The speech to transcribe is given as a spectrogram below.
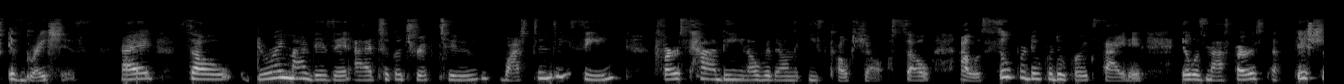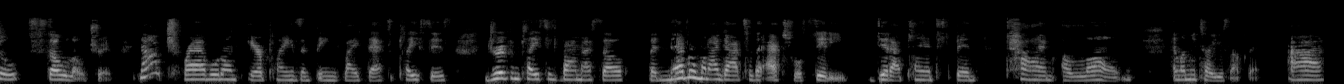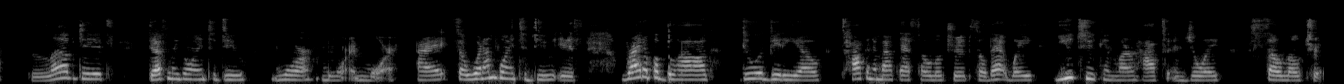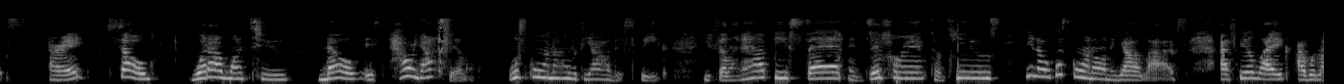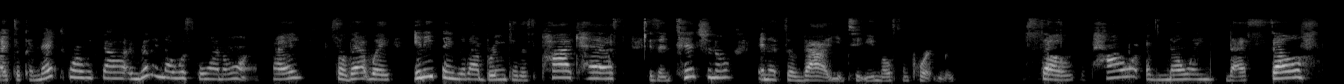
is gracious right? So during my visit, I took a trip to Washington, D.C. First time being over there on the East Coast, y'all. So I was super duper duper excited. It was my first official solo trip. Now I've traveled on airplanes and things like that to places, driven places by myself, but never when I got to the actual city did I plan to spend time alone. And let me tell you something. I loved it. Definitely going to do more, more, and more. All right. So, what I'm going to do is write up a blog, do a video talking about that solo trip so that way you too can learn how to enjoy solo trips. All right. So, what I want to know is how are y'all feeling? What's going on with y'all this week? You feeling happy, sad, indifferent, confused? You know, what's going on in y'all lives? I feel like I would like to connect more with y'all and really know what's going on, right? So that way, anything that I bring to this podcast is intentional and it's of value to you, most importantly. So, the power of knowing thyself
